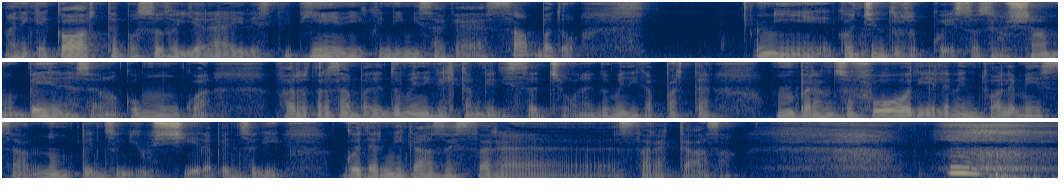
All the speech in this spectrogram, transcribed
maniche corte, posso togliere i vestitini, quindi mi sa che sabato mi concentro su questo, se usciamo bene, se no comunque farò tra sabato e domenica il cambio di stagione. Domenica a parte un pranzo fuori e l'eventuale messa non penso di uscire, penso di godermi casa e stare, stare a casa.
